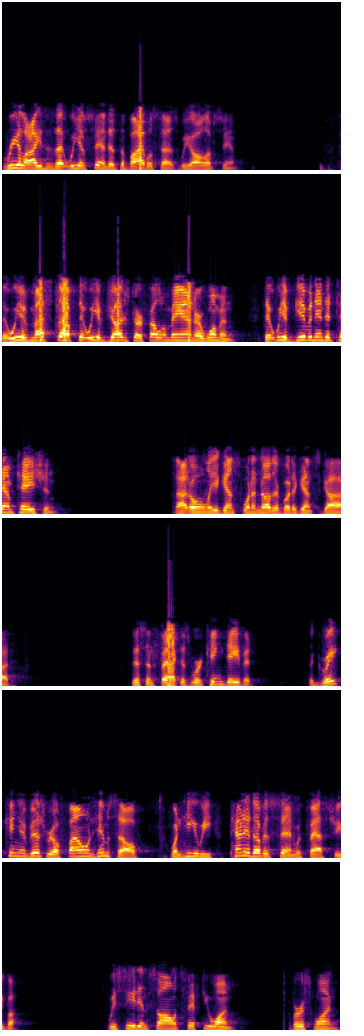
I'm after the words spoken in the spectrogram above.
realizes that we have sinned, as the Bible says, we all have sinned. that we have messed up, that we have judged our fellow man or woman, that we have given into temptation, not only against one another, but against God. This, in fact, is where King David, the great king of Israel, found himself when he repented of his sin with Bathsheba. We see it in Psalms 51, verse 1.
